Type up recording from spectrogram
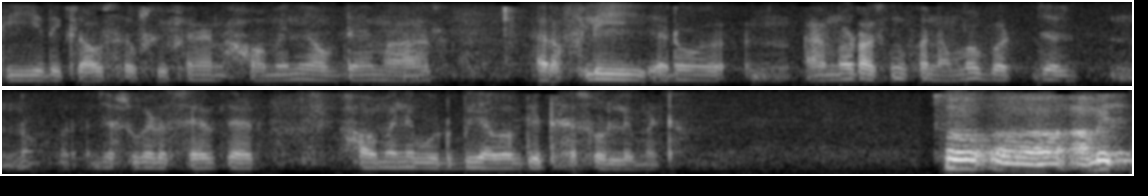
see the cloud subscription, and how many of them are roughly, you know, I'm not asking for a number, but just just to get a sense that how many would be above the threshold limit. So, uh, Amit,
